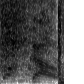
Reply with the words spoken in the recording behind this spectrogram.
walk out.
